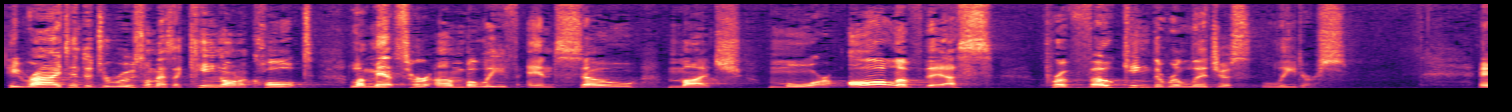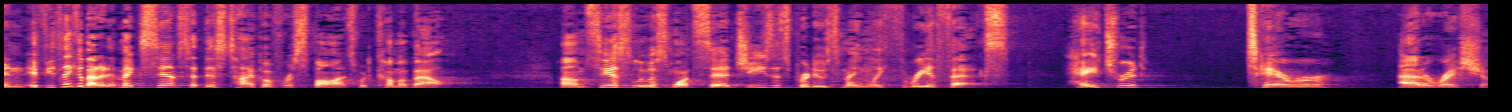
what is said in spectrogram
He rides into Jerusalem as a king on a colt laments her unbelief, and so much more. All of this provoking the religious leaders. And if you think about it, it makes sense that this type of response would come about. Um, C.S. Lewis once said Jesus produced mainly three effects hatred, terror, adoration.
